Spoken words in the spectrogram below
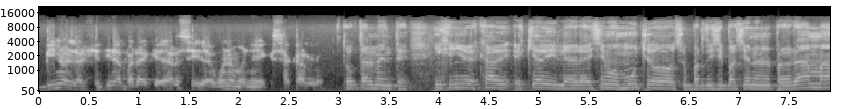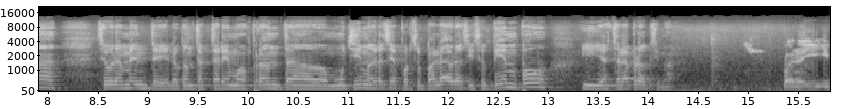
vino en la Argentina para quedarse y de alguna manera hay que sacarlo. Totalmente. Ingeniero Schiavi, le agradecemos mucho su participación en el programa. Seguramente lo contactaremos pronto. Muchísimas gracias por sus palabras y su tiempo y hasta la próxima. Bueno, y,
